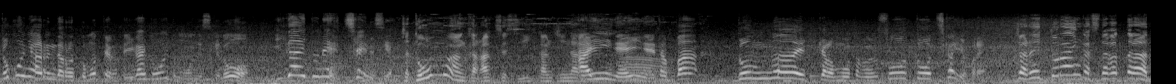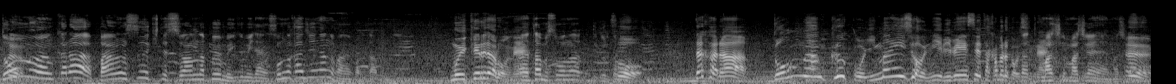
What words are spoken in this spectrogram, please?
どこにあるんだろうと思ってる方意外と多いと思うんですけど意外とね近いんですよ。じゃあドンムアンからアクセスいい感じになる。あいいねいいね。多分ばドンマー駅からもう多分相当近いよこれ。じゃあレッドラインがつながったらドンムアンからバンスー来てスワンナプーム行くみたいなそんな感じになるのかなこれ多分ねもう行けるだろうあね多分そうなってくると思う。そう。だからドンムアン空港今以上に利便性高まるかもしれない。て間違いない間違いない、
